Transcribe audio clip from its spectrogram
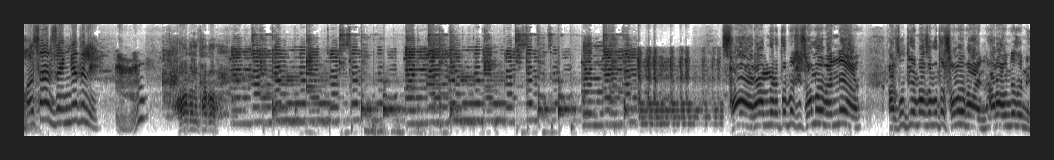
হ স্যার জাঙ্গে দিলে। হ্যাঁ তাহলে থাকো। স্যার আপনারা তো বেশি সময় পাইন না। আর যদি মাঝে মতো সময় পাইন আর অন্য জানি।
